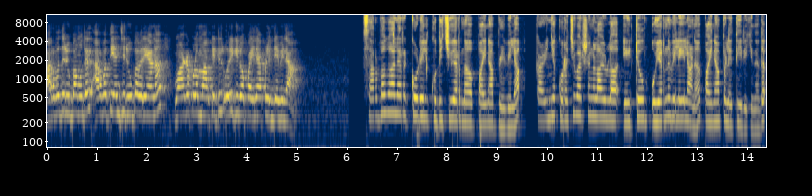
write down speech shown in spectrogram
അറുപത് രൂപ മുതൽ അറുപത്തിയഞ്ച് രൂപ വരെയാണ് വാഴക്കുളം മാർക്കറ്റിൽ ഒരു കിലോ പൈനാപ്പിളിന്റെ വില. സർവകാല റെക്കോർഡിൽ കുതിച്ചുയർന്ന പൈനാപ്പിൾ വില കഴിഞ്ഞ കുറച്ചു വർഷങ്ങളായുള്ള ഏറ്റവും ഉയർന്ന വിലയിലാണ് പൈനാപ്പിൾ എത്തിയിരിക്കുന്നത്.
